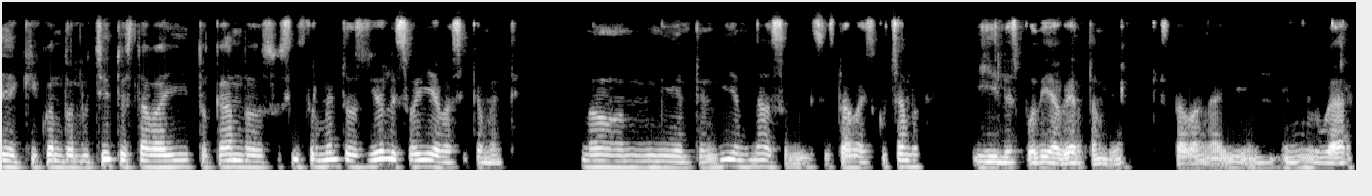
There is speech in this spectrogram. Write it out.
eh, que cuando Luchito estaba ahí tocando sus instrumentos, yo les oía básicamente. No ni entendía nada, solo les estaba escuchando y les podía ver también que estaban ahí en un lugar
